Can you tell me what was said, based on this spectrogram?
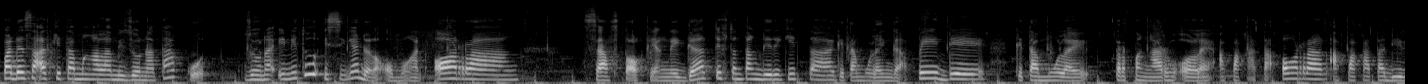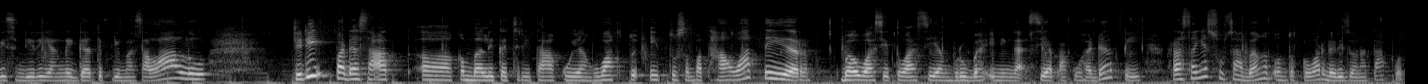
Pada saat kita mengalami zona takut, zona ini tuh isinya adalah omongan orang, self talk yang negatif tentang diri kita, kita mulai nggak pede, kita mulai terpengaruh oleh apa kata orang, apa kata diri sendiri yang negatif di masa lalu. Jadi pada saat uh, kembali ke cerita aku yang waktu itu sempat khawatir bahwa situasi yang berubah ini nggak siap aku hadapi, rasanya susah banget untuk keluar dari zona takut.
